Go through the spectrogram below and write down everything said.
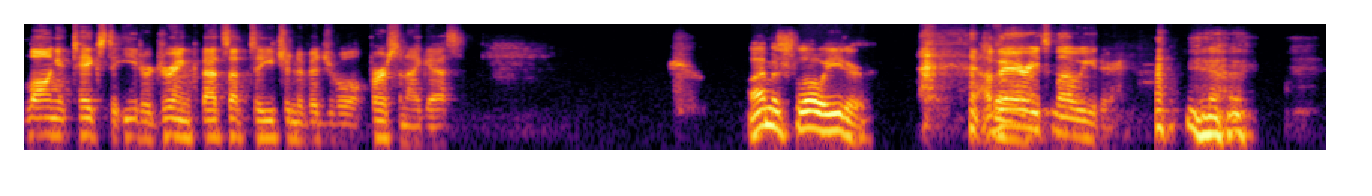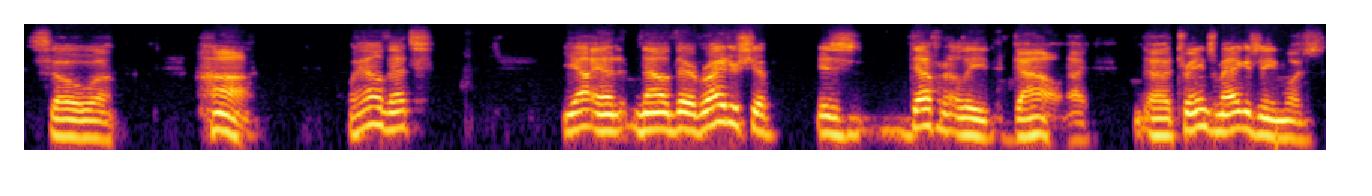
long it takes to eat or drink that's up to each individual person, I guess. I'm a slow eater. a so, very slow eater. yeah. So, uh, huh. Well, that's yeah, and now their ridership is definitely down. I, uh, Trains Magazine was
